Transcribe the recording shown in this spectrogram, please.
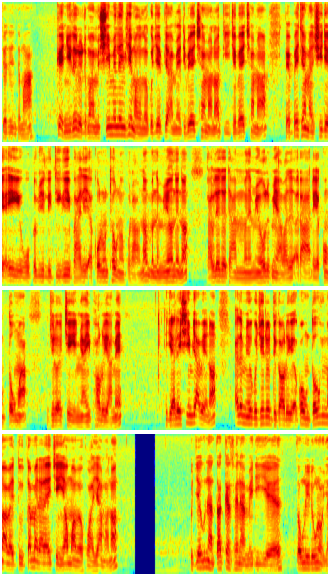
ကျေတင်ဒီမှာ ကဲညီလေးတို့ဒီမှာမရှင်းမလင်းဖြစ်မှာဆိုတော့ကိုကျေပြမယ်ဒီဘက်ချမ်းမှာနော်ဒီဒီဘက်ချမ်းမှာဘယ်ဘက်ချမ်းမှာရှိတဲ့အဲ့ဟို publicity လေးဘာလေးအကုန်လုံးထုတ်လို့ပေါ်တာနော်မနှမျောနဲ့နော်ဒါပြလဲဆိုဒါမနှမျောလို့မရပါဘူးအဲ့ဒါတွေအကုန်သုံးမှကိုကျေတို့အကျိတ်အများကြီးဖောက်လို့ရမယ် ဒီကြလေးရှင်းပြပဲเนาะအဲ့လိုမျိုးကိုကြီးတို့ဒီကောက်လေးအကုန်သုံးပြီးမှပဲသူတတ်မှတ်ထားတဲ့အချိန်ရောက်မှပဲဟွာရမှာเนาะကိုကြီးကနာတကန်ဆန်နာမီဒီယာ3လေးတုံးတော့ရ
